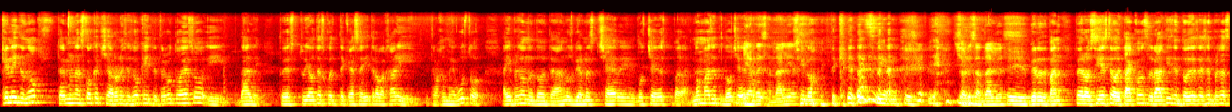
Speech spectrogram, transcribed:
¿qué necesitas? No, pues tráeme unas cocas, chicharrones, y dices, ok, te traigo todo eso y dale. Entonces tú ya no te das cuenta, te quedas ahí a trabajar y, y trabajas muy a gusto. Hay empresas donde, donde te dan los viernes cheve, dos cheves para, no más de dos cheves. Viernes de sandalias. Si no, te quedas. Shorts y sandalias. y viernes de pan. Pero sí, este, o de tacos gratis, entonces esas empresas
